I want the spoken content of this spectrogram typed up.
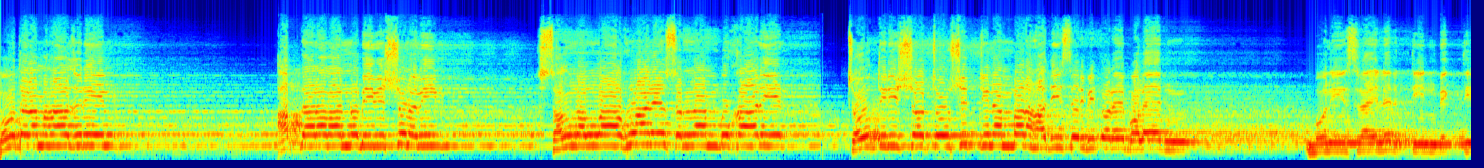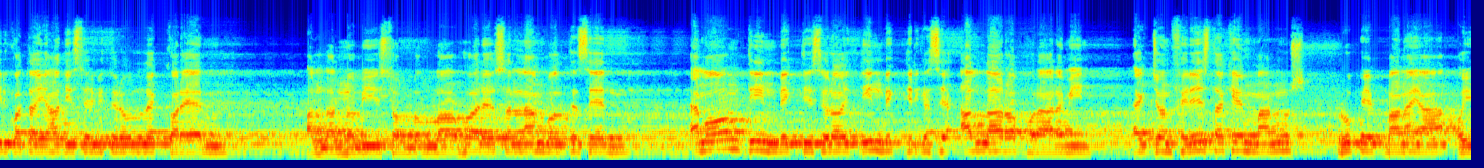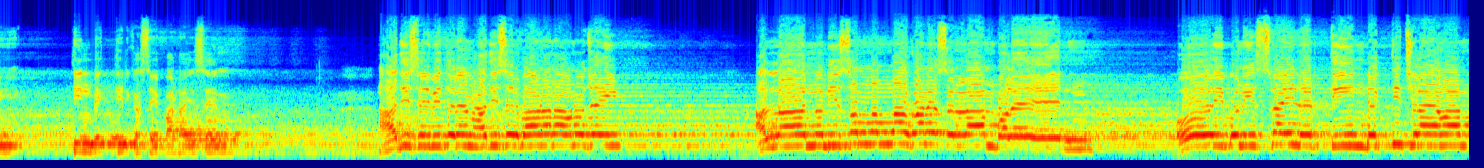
মোহতারাম হাজরিন, আপনার আমার নবী বিশ্ব নবী সাল্লাম বুখারীর চৌত্রিশশো চৌষট্টি নম্বর হাদিসের ভিতরে বলেন, বনি ইসরায়েলের তিন ব্যক্তির কথা এই হাদিসের ভিতরে উল্লেখ করেন। আল্লাহ নবী সাল্লাম বলতেছেন, এমন তিন ব্যক্তি ছিল, ওই তিন ব্যক্তির কাছে আল্লাহ রব্বুল আলামিন একজন ফেরেশতাকে মানুষ রূপে বানায়া ওই তিন ব্যক্তির কাছে পাঠাইছেন হাদিসের ভিতরে হাদিসের বর্ণনা অনুযায়ী আল্লাহ নবী সাল্লাম বলেন, ওই বনি ইসরায়েলের তিন ব্যক্তি ছিল এমন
